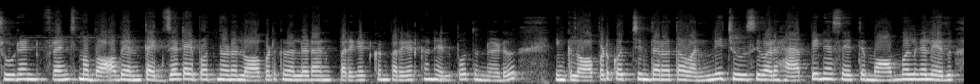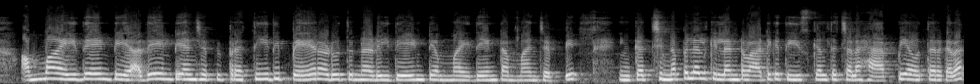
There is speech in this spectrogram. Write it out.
చూడండి ఫ్రెండ్స్ మా బాబు ఎంత ఎగ్జైట్ అయిపోతున్నాడో లోపలికి వెళ్ళడానికి పరిగెట్టుకొని పరిగెట్టుకొని వెళ్ళిపోతున్నాడు. ఇంక లోపలికి వచ్చిన తర్వాత అవన్నీ చూసి వాడు హ్యాపీనెస్ అయితే మామూలుగా లేదు. అమ్మ ఇదేంటి అదేంటి? అని చెప్పి ప్రతిదీ పేరు అడుగుతున్నాడు. ఇదేంటి అమ్మ ఇదేంటి అమ్మ? అని చెప్పి ఇంకా చిన్నపిల్లలకి ఇలాంటి వాటికి తీసుకెళ్తే చాలా హ్యాపీ అవుతారు కదా.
